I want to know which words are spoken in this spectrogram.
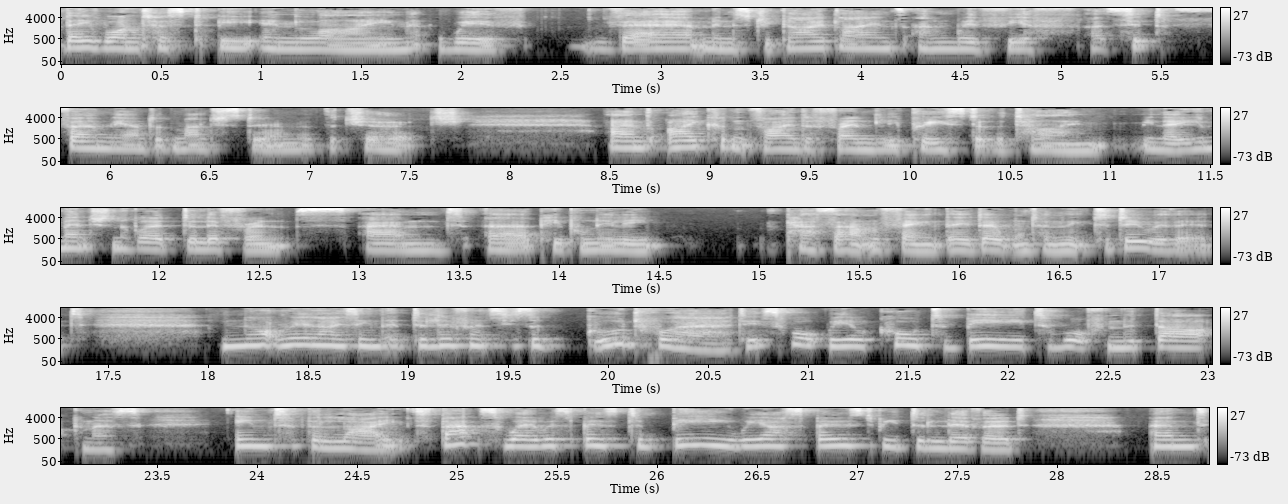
they want us to be in line with their ministry guidelines and with the uh, sit firmly under the magisterium of the church. And I couldn't find a friendly priest at the time. You know, you mentioned the word deliverance, and uh, people nearly pass out and faint. They don't want anything to do with it. Not realizing that deliverance is a good word. It's what we are called to be to walk from the darkness into the light. That's where we're supposed to be. We are supposed to be delivered. And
